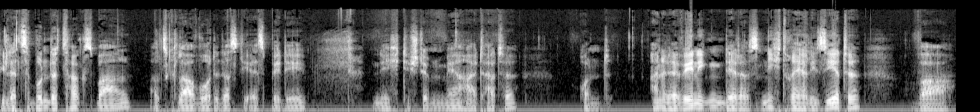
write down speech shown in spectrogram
die letzte Bundestagswahl, als klar wurde, dass die SPD nicht die Stimmenmehrheit hatte. Und einer der wenigen, der das nicht realisierte, war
